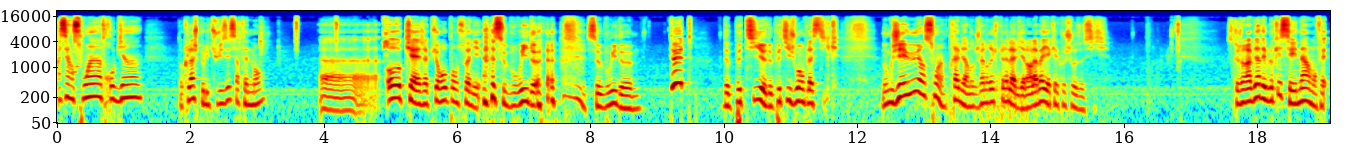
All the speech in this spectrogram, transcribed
Ah, c'est un soin, trop bien. Donc là, je peux l'utiliser certainement. Euh, ok, j'appuie en haut pour me soigner. ce bruit de... ce bruit de... De petits, de petits jouets en plastique. Donc j'ai eu un soin, très bien, donc je viens de récupérer de la vie. Alors là-bas, il y a quelque chose aussi. Ce que j'aimerais bien débloquer, c'est une arme en fait.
